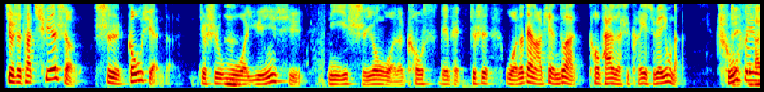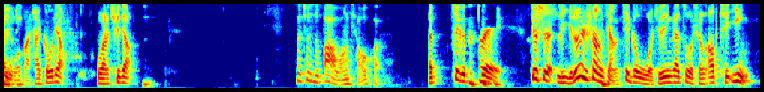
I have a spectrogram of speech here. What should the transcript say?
就是他缺省是勾选的，就是我允许。你使用我的 code snippet，就是我的代码片段，Copilot 是可以随便用的，除非我把它勾掉，我把它去掉。这就是霸王条款。呃，这个对，就是理论上讲，这个我觉得应该做成 opt in，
